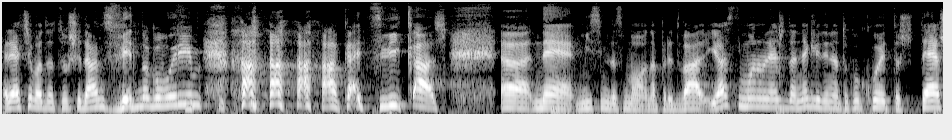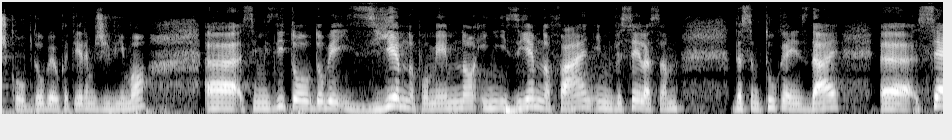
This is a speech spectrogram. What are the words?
rečemo, da to še danes vedno govorim. kaj cvikaš? Uh, ne, mislim, da smo napredovali. Jaz ti moram reči, da ne glede na to, kako je težko obdobje, v katerem živimo, uh, se mi zdi to obdobje izjemno pomembno in izjemno fajn in vesela sem da sem tukaj in zdaj, uh, se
